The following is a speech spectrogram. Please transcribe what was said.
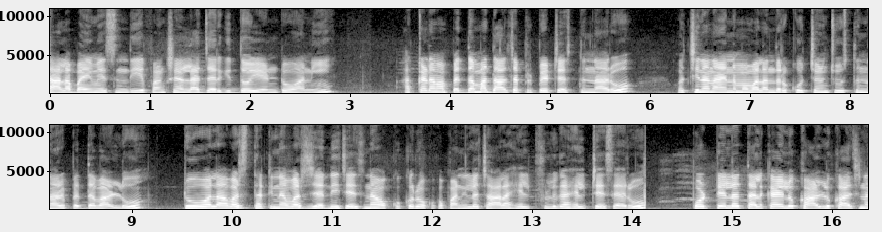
చాలా భయం వేసింది. ఫంక్షన్ ఎలా జరిగిద్దో ఏంటో అని. అక్కడ మా పెద్దమ్మ దాల్చా ప్రిపేర్ చేస్తున్నారు. వచ్చిన నాయనమ్మ వాళ్ళందరూ కూర్చొని చూస్తున్నారు పెద్దవాళ్ళు. Twelve hours thirteen hours journey చేసిన ఒక్కొక్కరు ఒక్కొక్క పనిలో చాలా హెల్ప్ఫుల్గా హెల్ప్ చేశారు. పొట్టేల తలకాయలు కాళ్ళు కాల్చిన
